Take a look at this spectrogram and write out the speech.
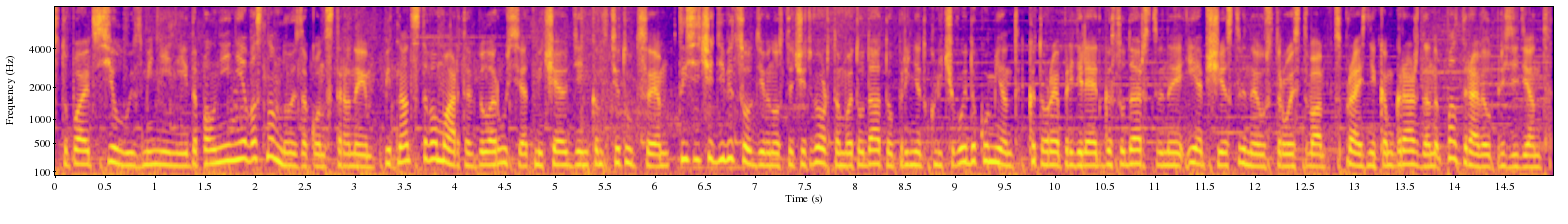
вступают в силу изменения и дополнения в основной закон страны. 15 марта в Беларуси отмечают День Конституции. В 1994 в эту дату принят ключевой документ, который определяет государственное и общественное устройство. С праздником граждан поздравил президент.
